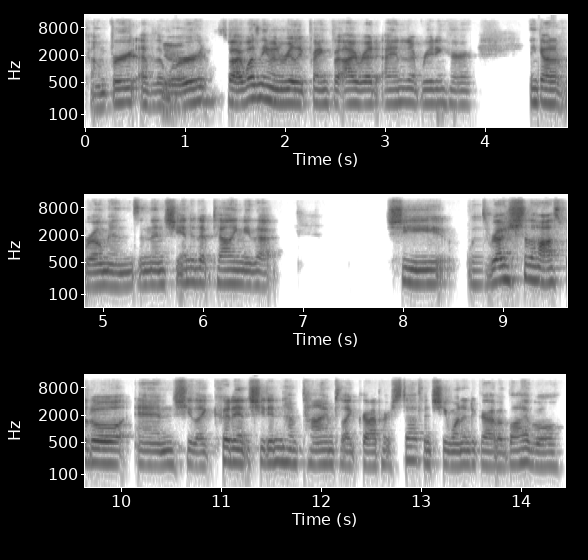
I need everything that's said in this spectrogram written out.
comfort of the yeah. word. So I wasn't even really praying, but I read, I ended up reading her, I think out of Romans. And then she ended up telling me that she was rushed to the hospital and she like couldn't she didn't have time to like grab her stuff and she wanted to grab a bible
